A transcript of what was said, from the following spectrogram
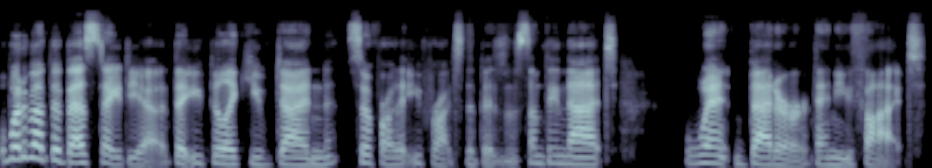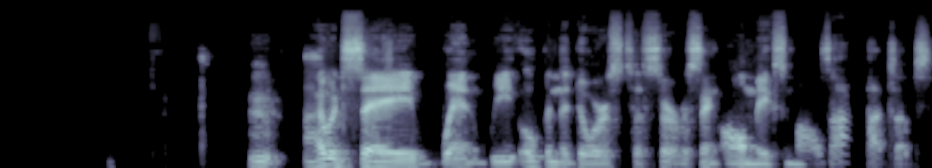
what about the best idea that you feel like you've done so far that you've brought to the business? Something that went better than you thought. I would say when we opened the doors to servicing all makes and models of hot tubs.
